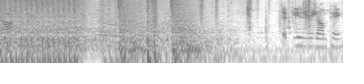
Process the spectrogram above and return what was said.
Doc. Defuser's on ping.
